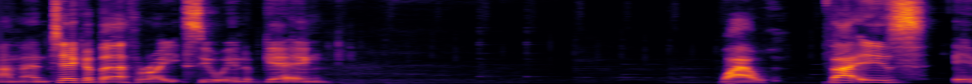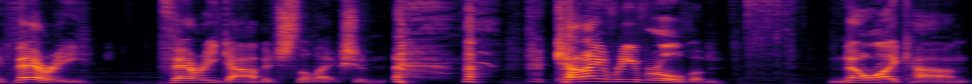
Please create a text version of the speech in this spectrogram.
And then take a birthright, see what we end up getting. Wow. That is a very, very garbage selection. Can I re-roll them? No, I can't.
